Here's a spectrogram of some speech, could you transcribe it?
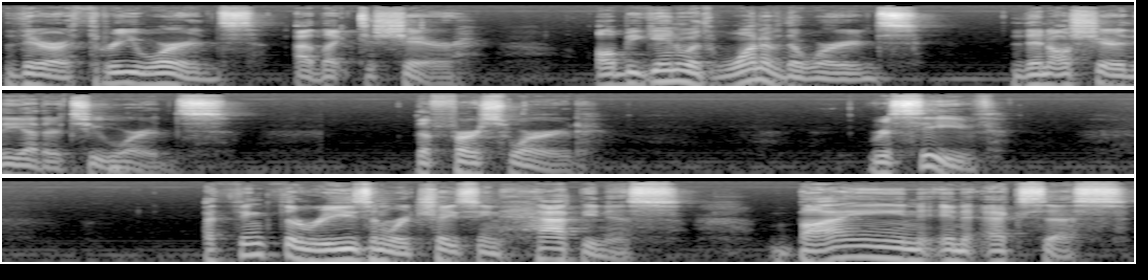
there are three words I'd like to share. I'll begin with one of the words, then I'll share the other two words. The first word receive. I think the reason we're chasing happiness, buying in excess,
